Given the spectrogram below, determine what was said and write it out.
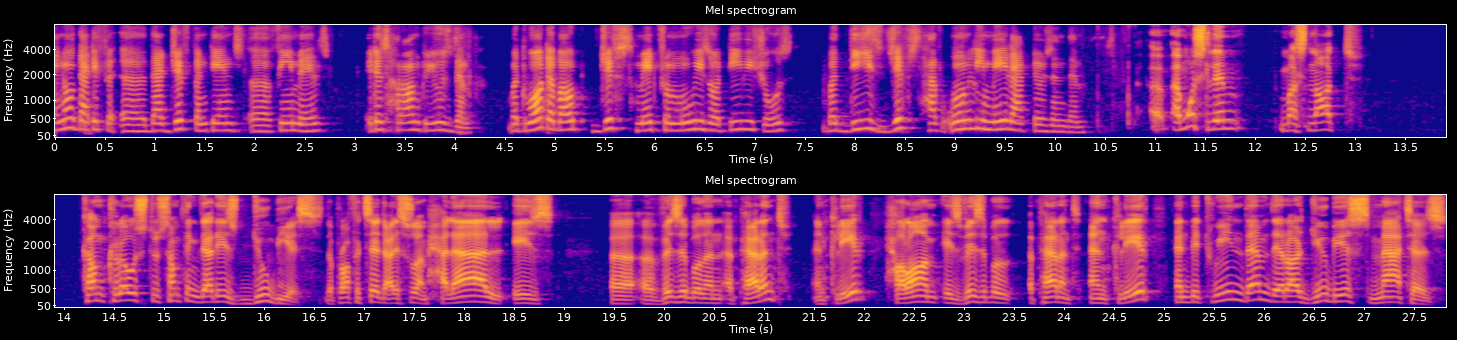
I know that if uh, that GIF contains uh, females, it is haram to use them. But what about GIFs made from movies or TV shows, but these GIFs have only male actors in them? a Muslim must not come close to something that is dubious. The Prophet said, halal is uh, uh, visible and apparent and clear. Haram is visible, apparent and clear. And between them there are dubious matters.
